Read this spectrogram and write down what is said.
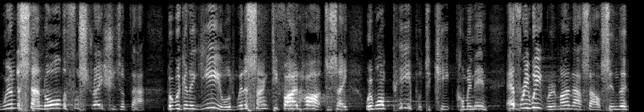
We understand all the frustrations of that, but we're going to yield with a sanctified heart to say we want people to keep coming in. Every week we remind ourselves in the,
